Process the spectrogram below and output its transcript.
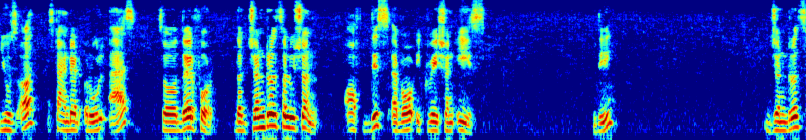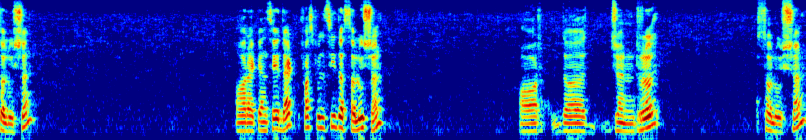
use a standard rule as so therefore the general solution of this above equation is the general solution. Or I can say that first we'll see the solution or the general solution.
